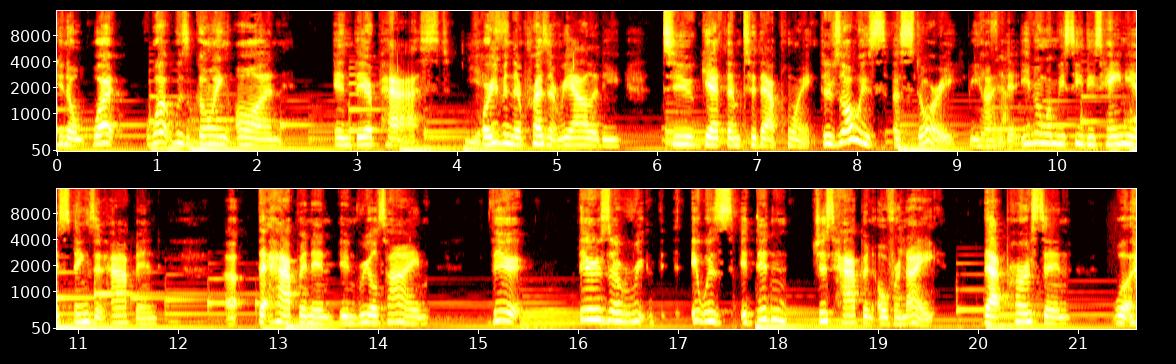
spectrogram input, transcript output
you know what what was going on in their past yes. or even their present reality to get them to that point. There's always a story behind exactly. it. Even when we see these heinous things that happened, uh, that happen in, in real time, there, there's a, re- it was, it didn't just happen overnight. That person, well,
